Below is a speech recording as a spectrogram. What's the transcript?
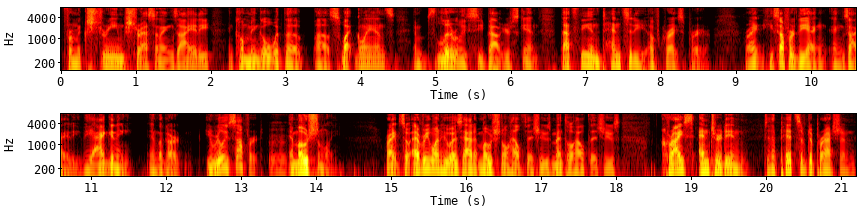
from extreme stress and anxiety and commingle with the uh, sweat glands and literally seep out your skin. That's the intensity of Christ's prayer, right? He suffered the ang- anxiety, the agony in the garden. He really suffered emotionally, right? So everyone who has had emotional health issues, mental health issues, Christ entered in to the pits of depression,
